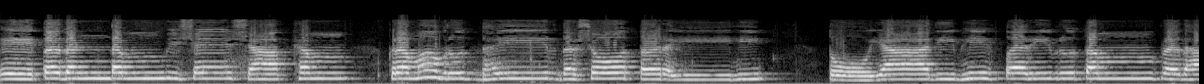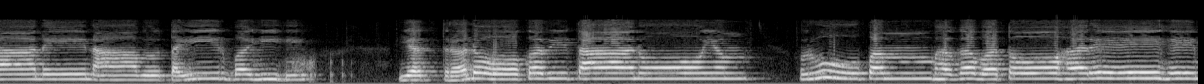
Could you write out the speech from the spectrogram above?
एतदण्डम् विशेषाख्यम् क्रमवृद्धैर्दशोत्तरैः तोयादिभिः परिवृतम् प्रधानेनावृतैर्बहिः। यत्र लोकवितानोऽयम् रूपम् भगवतो हरेः।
